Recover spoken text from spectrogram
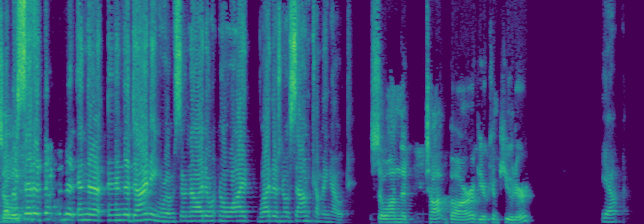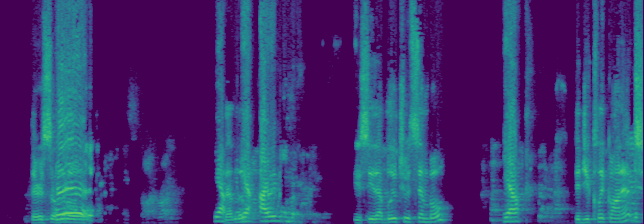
But we So, set it up in the, in the, in the dining room, so now I don't know why, why there's no sound coming out. So on the top bar of your computer, Yeah, there's a little, uh, yeah, That little- yeah, I remember. you see that Bluetooth symbol? Yeah, Did you click on it?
